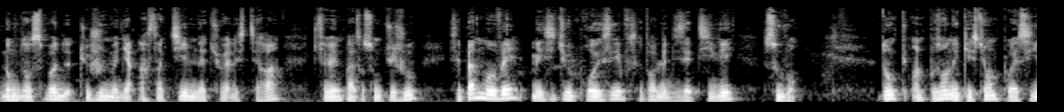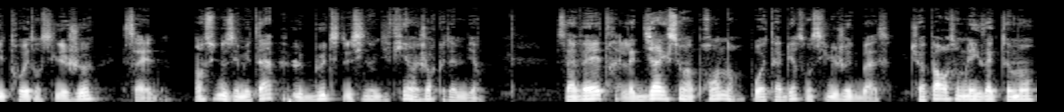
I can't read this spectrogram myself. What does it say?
Donc dans ce mode, tu joues de manière instinctive, naturelle, etc. Tu fais même pas attention que tu joues. C'est pas mauvais, mais si tu veux progresser, il faut savoir le désactiver souvent. Donc en te posant des questions pour essayer de trouver ton style de jeu, ça aide. Ensuite, deuxième étape, le but c'est de s'identifier un joueur que tu aimes bien. Ça va être la direction à prendre pour établir ton style de jeu de base. Tu vas pas ressembler exactement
